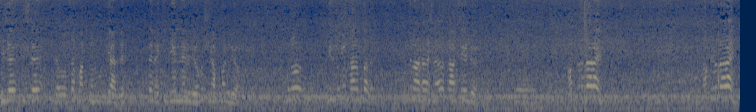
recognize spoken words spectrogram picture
Gece 3'te de olsa patronumuz geldi. Demek ki gelinebiliyormuş, yapılabiliyormuş. Bunu biz bugün kanıtladık. Bütün arkadaşlara da tavsiye ediyorum. Ee, hakkınızı arayın. Hakkınızı arayın.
